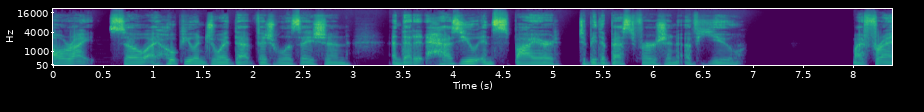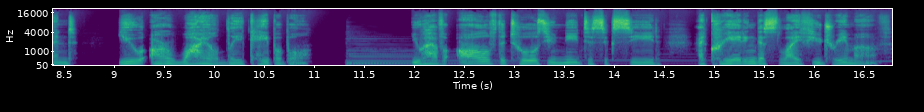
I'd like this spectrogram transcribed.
All right, so I hope you enjoyed that visualization and that it has you inspired to be the best version of you. My friend, you are wildly capable. You have all of the tools you need to succeed at creating this life you dream of.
